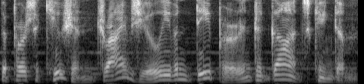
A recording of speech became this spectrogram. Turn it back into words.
The persecution drives you even deeper into God's kingdom.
